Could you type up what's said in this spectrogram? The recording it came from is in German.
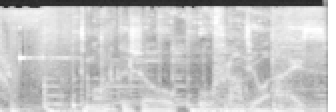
Die Morgenshow auf Radio 1.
